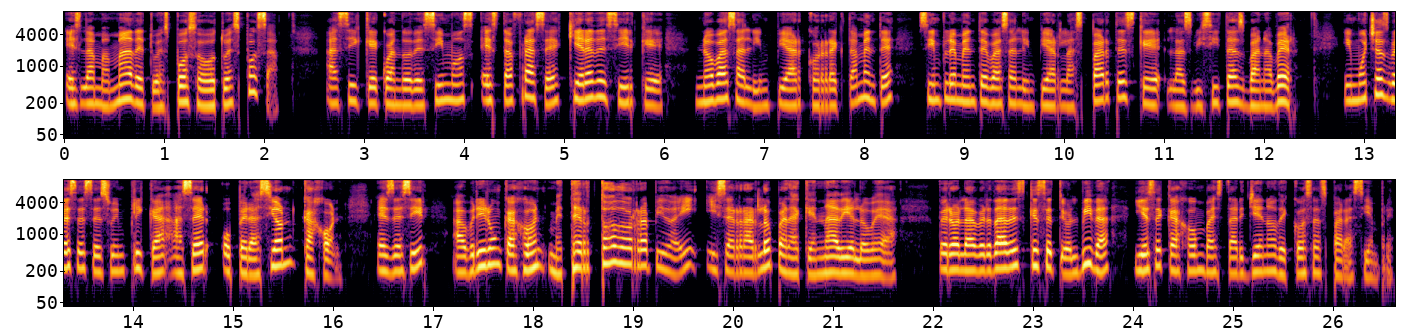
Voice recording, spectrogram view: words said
es la mamá de tu esposo o tu esposa. Así que cuando decimos esta frase, quiere decir que no vas a limpiar correctamente, simplemente vas a limpiar las partes que las visitas van a ver. Y muchas veces eso implica hacer operación cajón, es decir, abrir un cajón, meter todo rápido ahí y cerrarlo para que nadie lo vea. Pero la verdad es que se te olvida y ese cajón va a estar lleno de cosas para siempre.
